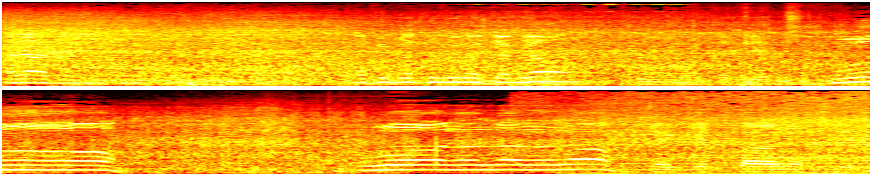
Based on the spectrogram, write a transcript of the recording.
Voilà, on fait pas tomber la caméra. Wow Wow là là là là T'inquiète pas là-dessus.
